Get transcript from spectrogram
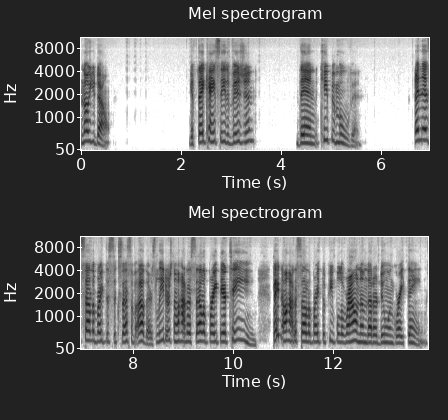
No, you don't. If they can't see the vision, then keep it moving. And then celebrate the success of others. Leaders know how to celebrate their team. They know how to celebrate the people around them that are doing great things.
